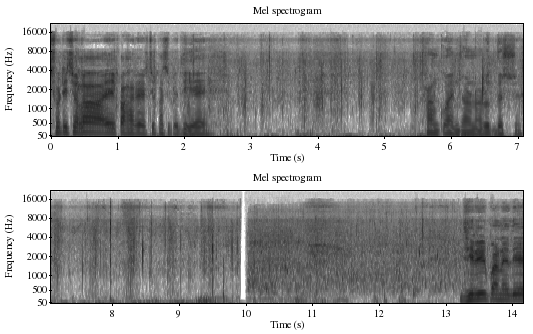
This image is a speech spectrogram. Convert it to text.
ছুটি চলা এই পাহাড়ের চিপা চিপে দিয়ে। খানকোয়াইন ঝর্ণার উদ্দেশ্যে। ঝিরির পানে দিয়ে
